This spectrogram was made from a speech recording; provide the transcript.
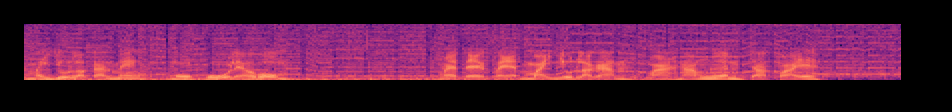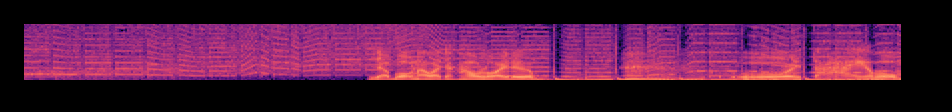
นไม่หยุดแล้วกันแม่งโมโหแล้วครับผม ไม่แตกแสนไม่หยุดแล้วกันมาน้ำเงินจัดไปอย่าบอกนะว่าจะเข้ารอยเดิม โอ้ยตายครับผม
